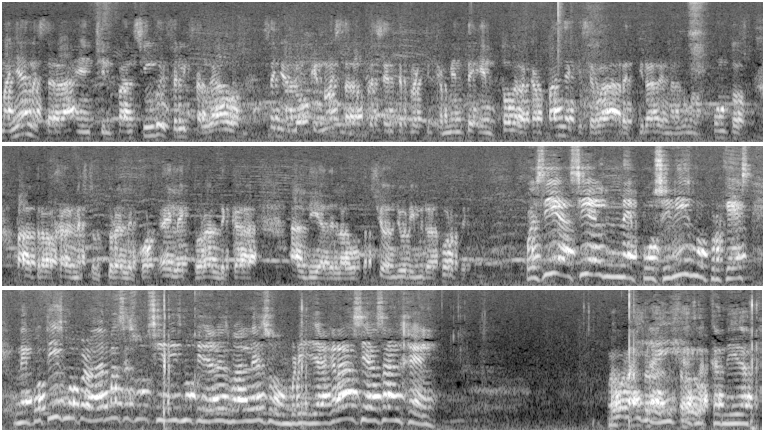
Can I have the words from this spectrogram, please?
Mañana estará en Chilpancingo y Félix Salgado señaló que no estará presente prácticamente en toda la campaña, que se va a retirar en algunos puntos para trabajar en la estructura elector- electoral de cara al día de la votación. Yuri, mi reporte. Pues sí, así el nepocinismo, porque es nepotismo, pero además es un cinismo que ya les vale sombrilla. Gracias, Ángel. Y la hija es la candidata.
